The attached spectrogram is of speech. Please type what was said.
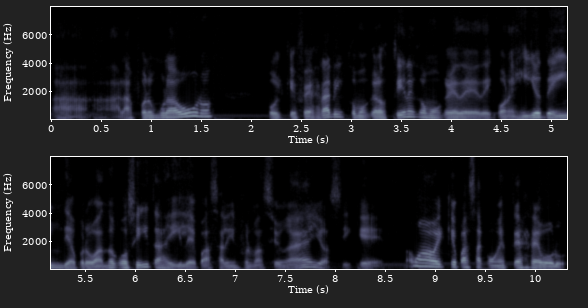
a, a la Fórmula 1 porque Ferrari como que los tiene como que de, conejillos de India probando cositas y le pasa la información a ellos. Así que vamos a ver qué pasa con este Revolu.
